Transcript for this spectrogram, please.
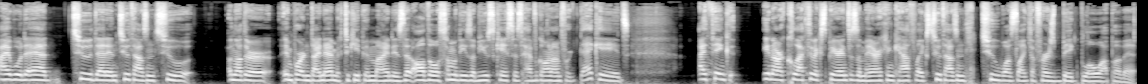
I would add too that in 2002, another important dynamic to keep in mind is that although some of these abuse cases have gone on for decades, I think in our collective experience as American Catholics, 2002 was like the first big blow up of it.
